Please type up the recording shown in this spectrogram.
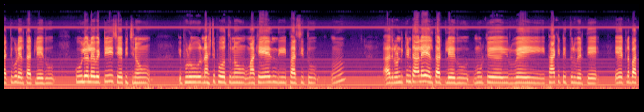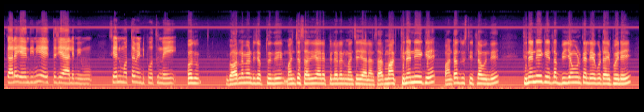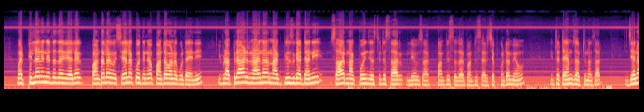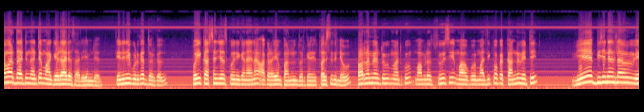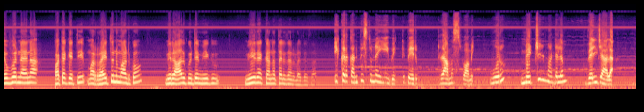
పత్తి కూడా వెళ్తట్లేదు. కూలీలో పెట్టి చేపించినాము ఇప్పుడు నష్టపోతున్నాం. మాకేంది పరిస్థితి? అది రెండు క్వింటాలే వెళ్తట్లేదు. మూడుకి ఇరవై ప్యాకెట్ ఇత్తులు పెడితే ఎట్లా బతకాలి? ఏం తిని ఎట్లా చేయాలి మేము. చేను మొత్తం ఎండిపోతున్నాయి. రోజు గవర్నమెంట్ చెప్తుంది మంచిగా చదివాలి పిల్లలని మంచిగా చేయాలని. సార్ మాకు తిననీకే పంటలు చూస్తే ఇట్లా ఉంది. తిననీకి ఇట్లా బియ్యం ఉడక లేకుండా అయిపోయినాయి. మరి పిల్లలని ఎట్లా చదివాలి పంటల చేలకపోతేనే పంట పండకుండా ఇప్పుడు ఆ పిల్లాడు నాయన నాకు ఫీజు కట్టని సార్ నాకు ఫోన్ చేస్తుంటే సార్ లేవు సార్ పంపిస్తా సార్ పంపిస్తారు చెప్పుకుంటా మేము. ఇట్లా టైం జరుపుతున్నాం సార్. జనవరి దాటిందంటే మాకు ఎడారే సార్ ఏం లేదు. తినని కూడా దొరకదు. పోయి కష్టం చేసుకొని నాయన అక్కడ ఏం పనులు దొరికే పరిస్థితి లేవు. గవర్నమెంట్ మటుకు మమ్మల్ని చూసి మాకు మా దిక్కు ఒక కన్ను పెట్టి ఏ బిజినెస్లో ఎవరినైనా పక్కకెట్టి మా రైతుని మాటుకో మీరు ఆదుకుంటే మీకు మీరే కన్న తల్లిదండ్రులు అయితే సార్. ఇక్కడ కనిపిస్తున్న ఈ వ్యక్తి పేరు రామస్వామి. ఊరు మిడ్జిల్ మండలం వెల్జాల.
